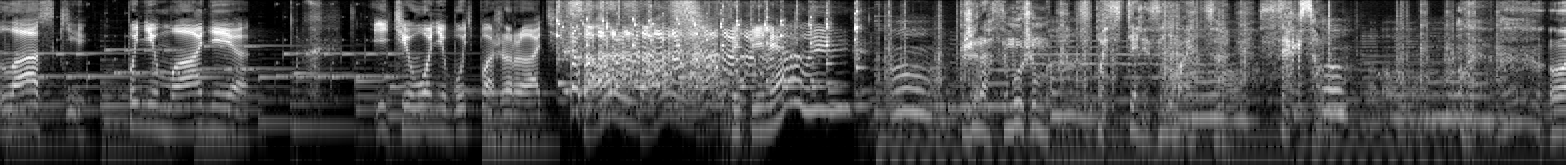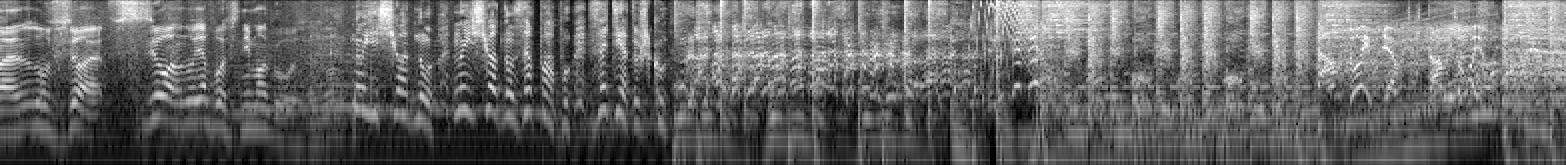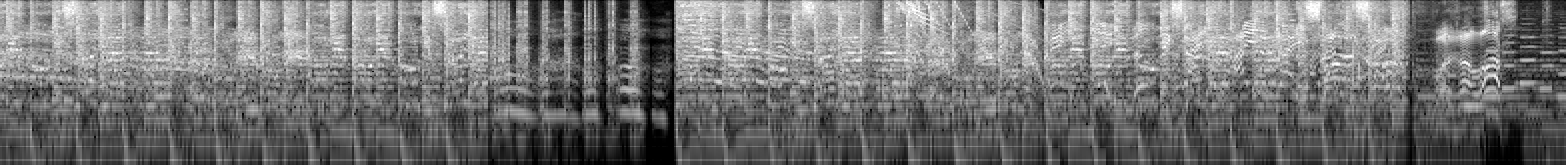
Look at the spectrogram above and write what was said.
ласки, понимания И чего-нибудь пожрать. Цепелявый Жираф с мужем в постели занимается сексом Ой, ну все, все, ну я больше не могу уже, ну. Ну еще одну, ну еще одну за папу, за дедушку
